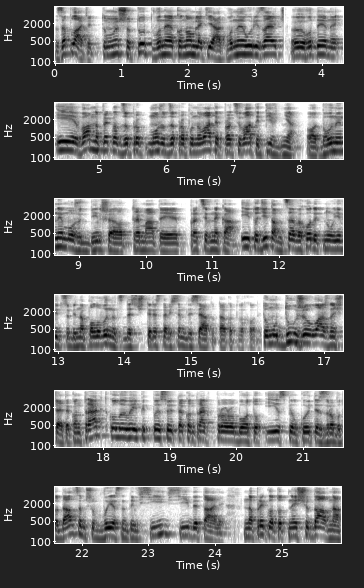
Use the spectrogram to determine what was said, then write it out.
Заплатять, тому що тут вони економлять як? Вони урізають е, години, і вам, наприклад, запро- можуть запропонувати працювати півдня. От, бо вони не можуть більше от, тримати працівника. І тоді там це виходить, ну уявіть собі, наполовину це десь 480, отак от виходить. Тому дуже уважно читайте контракт, коли ви підписуєте контракт про роботу, і спілкуйтесь з роботодавцем, щоб вияснити всі всі деталі. Наприклад, от нещодавно,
